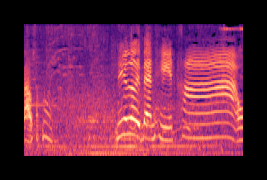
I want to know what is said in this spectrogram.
ราวสักหน่อย นี่เลยแบรนด์เฮดค่ะ โอ้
